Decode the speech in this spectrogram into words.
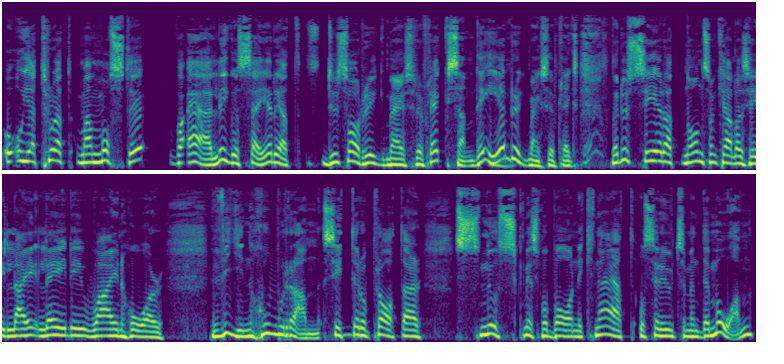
och, och, jag tror att man måste vara ärlig och säga det att du sa ryggmärgsreflexen. Det är en ryggmärgsreflex. När du ser att någon som kallar sig Lady Winehore, vinhoran, sitter och pratar snusk med små barn i knät och ser ut som en demon.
